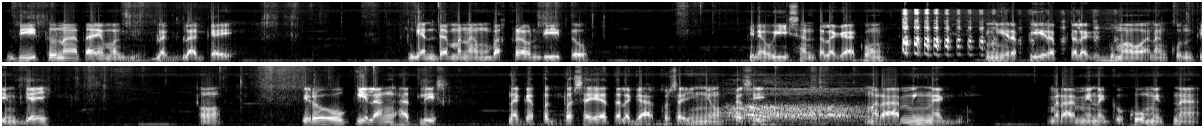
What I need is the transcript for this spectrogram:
Dito na tayo mag-vlog-vlog kay ganda man ang background dito. Pinawisan talaga akong ang hirap-hirap talaga gumawa ng content guys. Oh. Pero okay lang at least nagkapagpasaya talaga ako sa inyo kasi maraming nag maraming nagko-comment na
